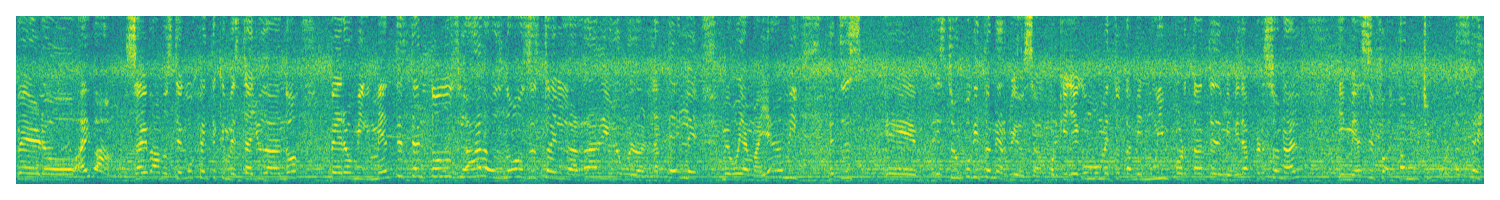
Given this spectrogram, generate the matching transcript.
Pero ahí vamos, ahí vamos. Tengo gente que me está ayudando, pero mi mente está en todos lados, ¿no? está en la radio, luego en la tele, me voy a Miami. Entonces eh, estoy un poquito nerviosa porque llega un momento también muy importante de mi vida personal y me hace falta mucho por hacer.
